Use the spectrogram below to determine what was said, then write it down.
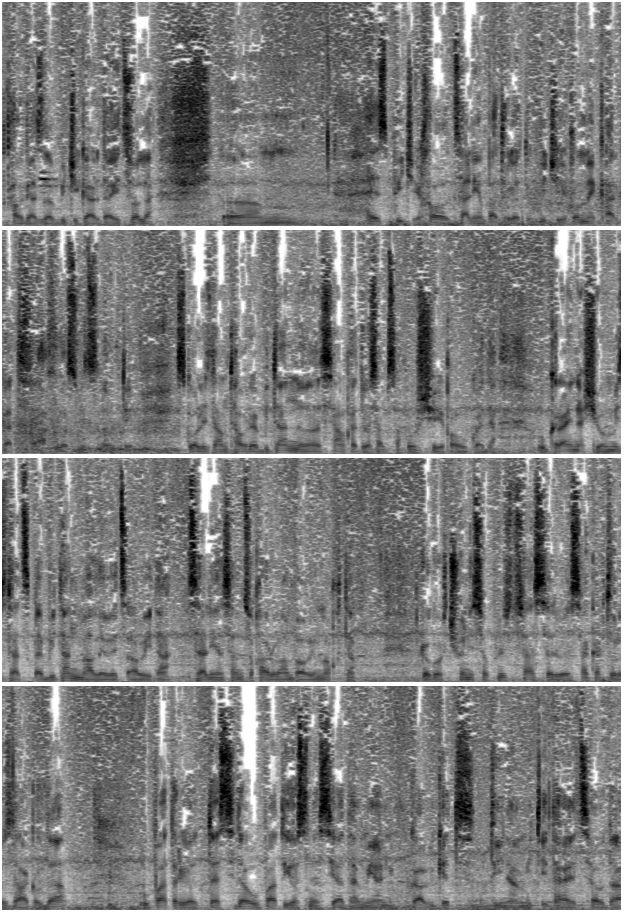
ახალგაზრდა ბიჭი გარდაიცვალა. ეს ბიჭი ხო ძალიან პატრიოტი ბიჭი იყო. მე კარგად ახლოს ვიცნობდი. სკოლის დამთავრებიდან სამხედრო სამსახურში იყო უკვე და უკრაინაში ომის დაწყებიდან მალევე წავიდა. ძალიან სამწუხარო ამბავი მოხდა. როგორც ჩვენი სოფლისთვის ასევე საქართველოს დააკლდა უპატრიოტესი და უპატიოსნესი ადამიანი. გავიგეთ დინამიტი დაეცავ და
